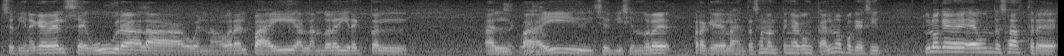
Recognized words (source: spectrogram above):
se tiene que ver segura la gobernadora del país, hablándole directo al, al país, diciéndole para que la gente se mantenga con calma, porque si tú lo que ves es un desastre,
